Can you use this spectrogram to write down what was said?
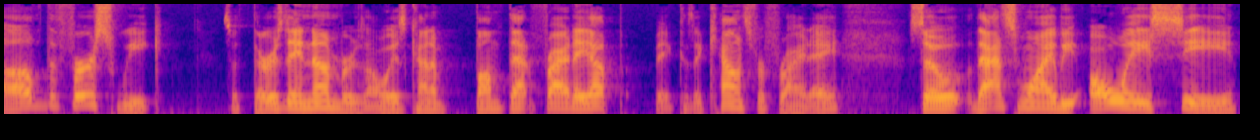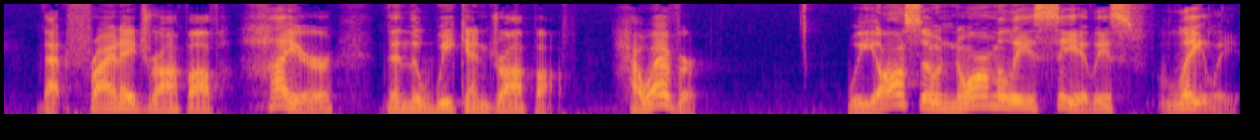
of the first week. So Thursday numbers always kind of bump that Friday up because it counts for Friday. So that's why we always see that Friday drop off higher than the weekend drop off. However, we also normally see, at least lately,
